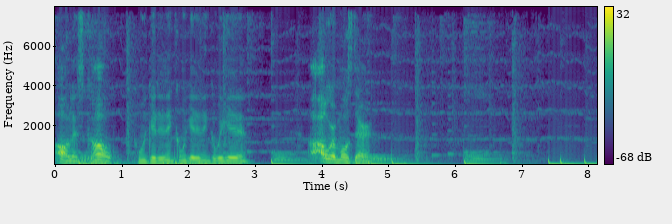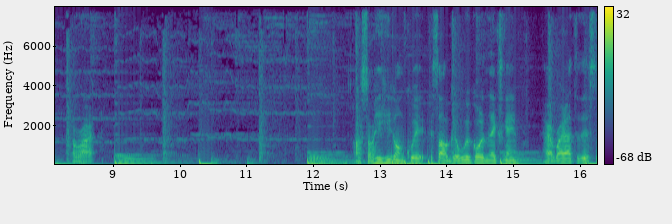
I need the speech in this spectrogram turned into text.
Oh, let's go. Can we get it in? Can we get it in? Can we get it in? Oh, we're almost there. Oh, so he, he gonna quit. It's all good. We'll go to the next game. All right, right after this.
